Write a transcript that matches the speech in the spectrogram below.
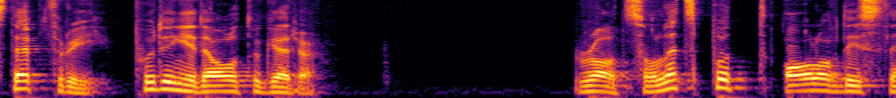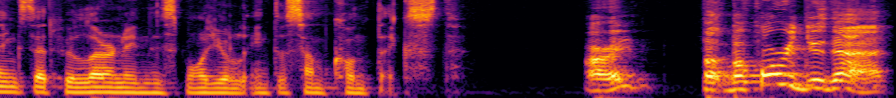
Step three, putting it all together. Rod, so let's put all of these things that we learned in this module into some context. All right, but before we do that,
